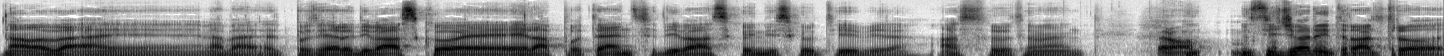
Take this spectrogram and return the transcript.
No, vabbè, eh, vabbè, il potere di Vasco e, e la potenza di Vasco è indiscutibile, assolutamente. Però, In questi giorni, tra l'altro...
